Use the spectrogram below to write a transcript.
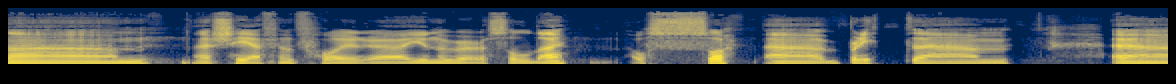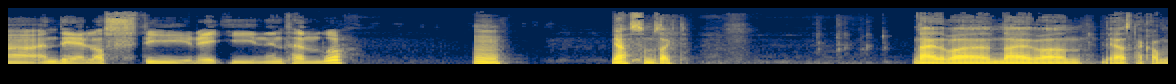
eh, sjefen for uh, Universal der, også blitt en del av styret i Nintendo. Ja, som sagt. Nei, det var, nei, det var Jeg snakka om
